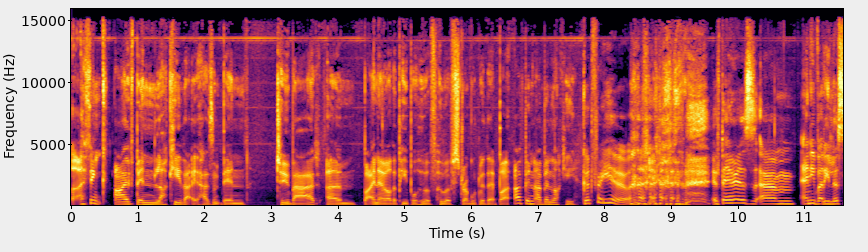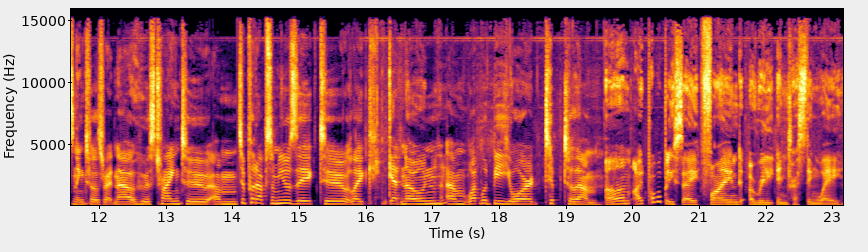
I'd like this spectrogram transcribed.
I think I've been lucky that it hasn't been too bad. Um, but I know other people who have who have struggled with it. But I've been I've been lucky. Good for you. if there is um, anybody listening to us right now who is trying to um, to put up some music to like get known, um, what would be your tip to them? Um, I'd probably say find a really interesting way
